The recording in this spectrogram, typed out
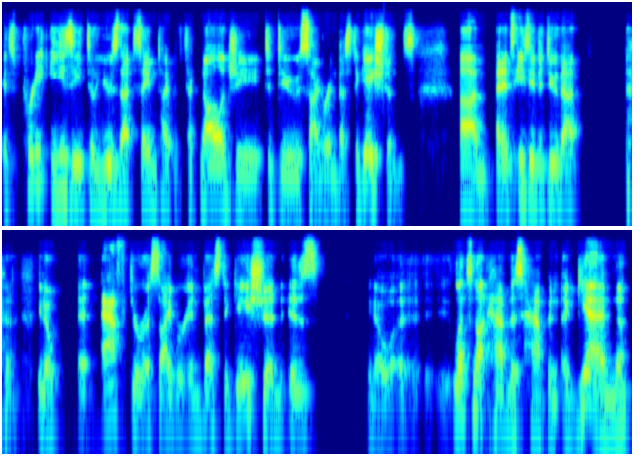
it's pretty easy to use that same type of technology to do cyber investigations. Um, and it's easy to do that, you know, after a cyber investigation is, you know, uh, let's not have this happen again.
